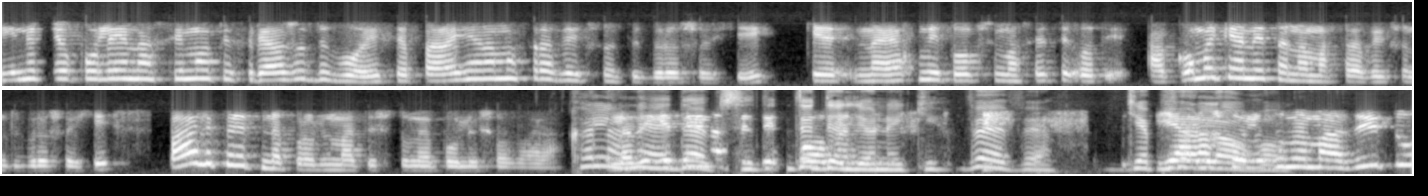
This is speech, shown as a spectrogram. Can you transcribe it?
είναι πιο πολύ ένα σήμα ότι χρειάζονται βοήθεια παρά για να μας τραβήξουν την προσοχή και να έχουμε υπόψη μας έτσι ότι ακόμα και αν ήταν να μας τραβήξουν την προσοχή, πάλι πρέπει να προβληματιστούμε πολύ σοβαρά. Καλά, δηλαδή, ναι, εντάξει, δεν τελειώνει εκεί. Βέβαια. Για, για να ασχοληθούμε μαζί του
